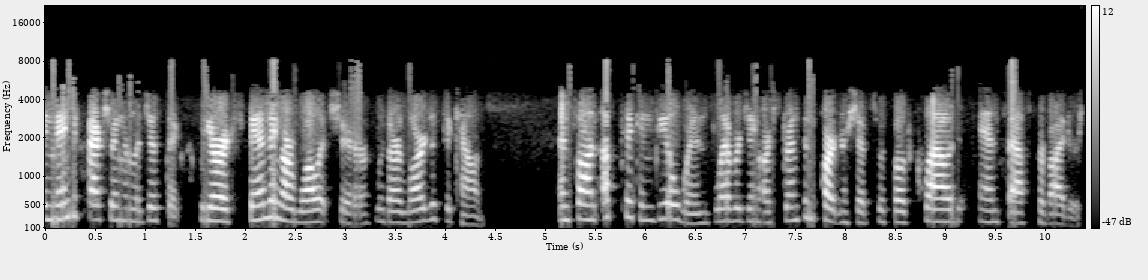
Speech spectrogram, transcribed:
In manufacturing and logistics, we are expanding our wallet share with our largest accounts and saw an uptick in deal wins leveraging our strengthened partnerships with both cloud and SaaS providers.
